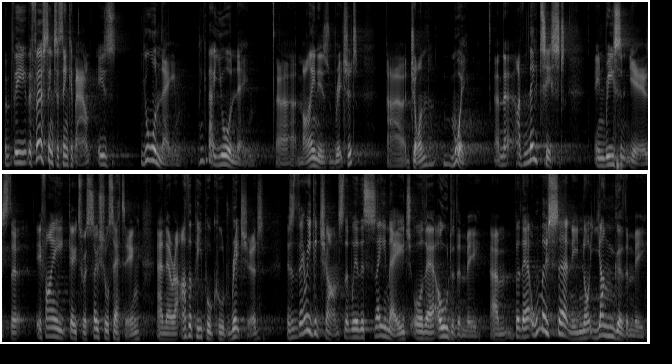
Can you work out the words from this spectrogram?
The, the first thing to think about is your name. Think about your name. Uh, mine is Richard uh, John Moy. And uh, I've noticed in recent years that if I go to a social setting and there are other people called Richard, there's a very good chance that we're the same age or they're older than me, um, but they're almost certainly not younger than me.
